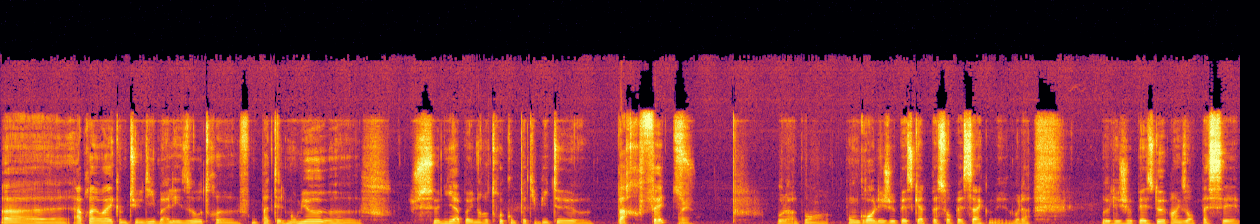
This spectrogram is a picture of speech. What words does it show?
après, ouais, comme tu le dis, bah, les autres font pas tellement mieux. Sony a pas une rétrocompatibilité parfaite. Voilà, bon, en gros, les jeux PS4 passent sur PS5, mais voilà. Euh, les jeux PS2, par exemple, passaient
